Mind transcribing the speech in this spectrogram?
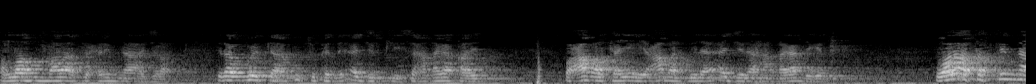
allahuma laa tuxrimna ajra. Ilahu meydka aan ku tukanay ajirkiisa hanaga qadin oo camalka iyagii camal bilaa ajira hanaga dhigin. Walaa taftinna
